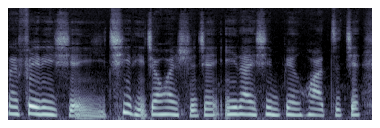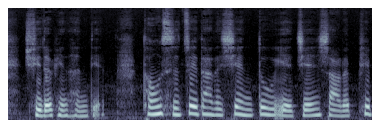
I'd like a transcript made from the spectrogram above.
在肺力学与气体交换时间依赖性变化之间取得平衡点，同时最大的限度也减少了 PEEP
